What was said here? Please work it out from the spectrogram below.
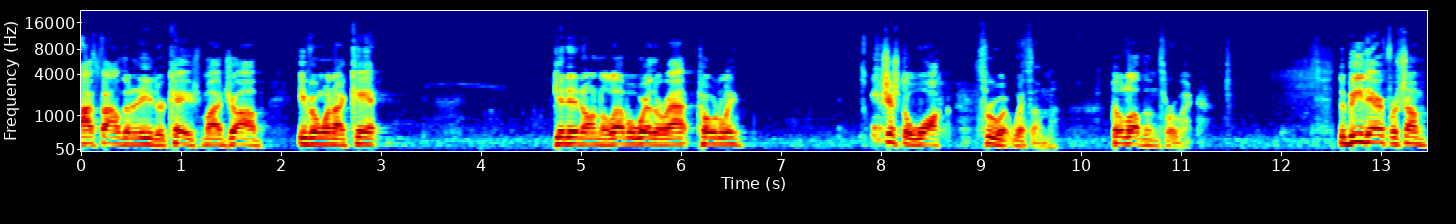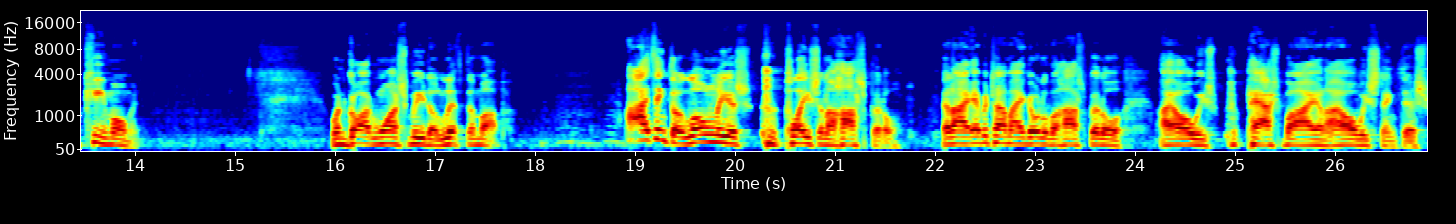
I found that in either case, my job even when I can't get it on the level where they're at totally, just to walk through it with them, to love them through it, to be there for some key moment when God wants me to lift them up. I think the loneliest place in a hospital, and I every time I go to the hospital, I always pass by and I always think this.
